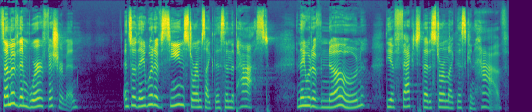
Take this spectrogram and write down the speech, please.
Some of them were fishermen. And so they would have seen storms like this in the past. And they would have known the effect that a storm like this can have.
